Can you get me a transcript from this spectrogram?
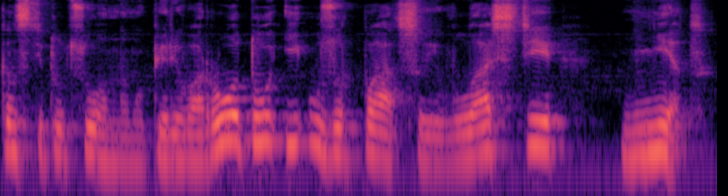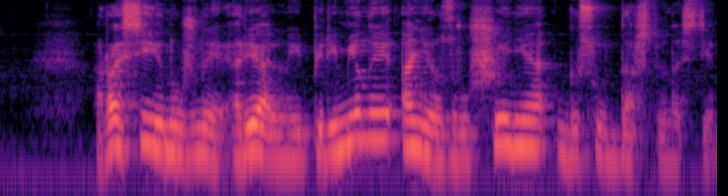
конституционному перевороту и узурпации власти «нет». России нужны реальные перемены, а не разрушение государственности.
